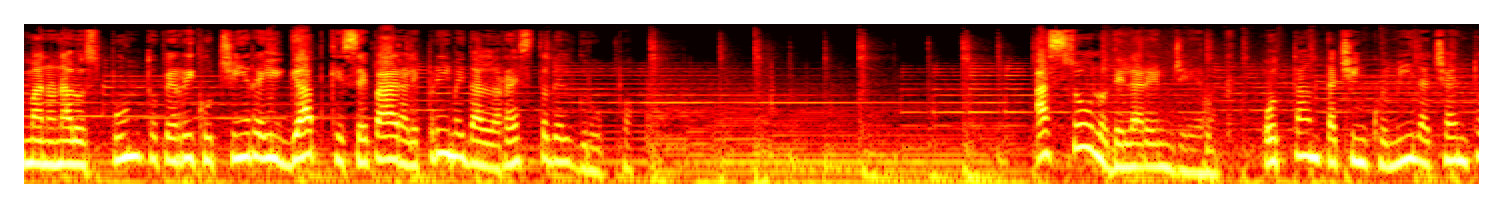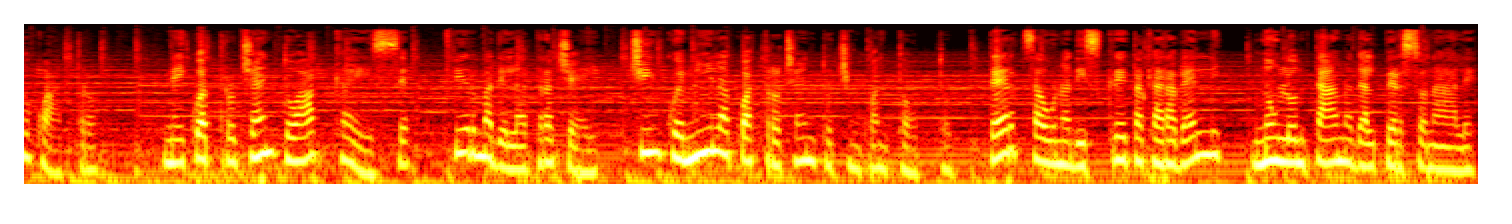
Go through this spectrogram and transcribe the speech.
ma non ha lo spunto per ricucire il gap che separa le prime dal resto del gruppo. A solo della Rangeruk, 85.104. Nei 400 HS, firma della Tracei, 5.458, terza una discreta Caravelli, non lontana dal personale,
